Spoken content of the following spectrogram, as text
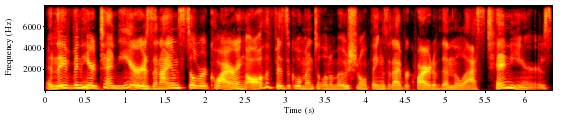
and they've been here 10 years and i am still requiring all the physical mental and emotional things that i've required of them the last 10 years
